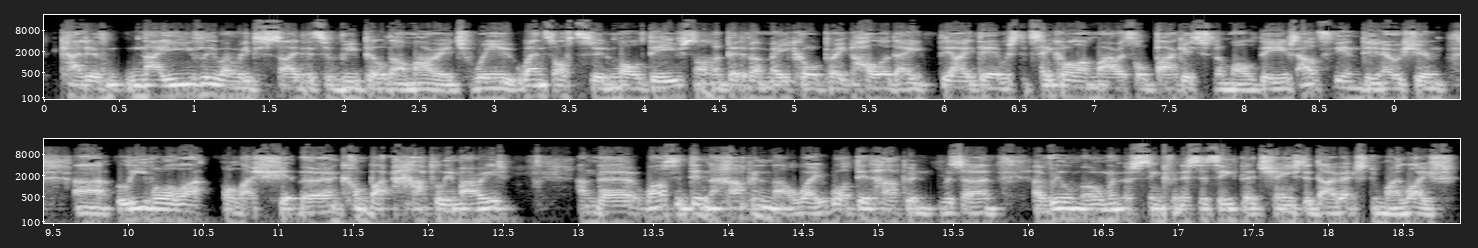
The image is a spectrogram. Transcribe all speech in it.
kind of naively, when we decided to rebuild our marriage, we went off to the Maldives on a bit of a make or break holiday. The idea was to take all our marital baggage to the Maldives, out to the Indian Ocean, uh, leave all that all that shit there, and come back happily married. And uh, whilst it didn't happen in that way, what did happen was uh, a real moment of synchronicity that changed the direction of my life.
